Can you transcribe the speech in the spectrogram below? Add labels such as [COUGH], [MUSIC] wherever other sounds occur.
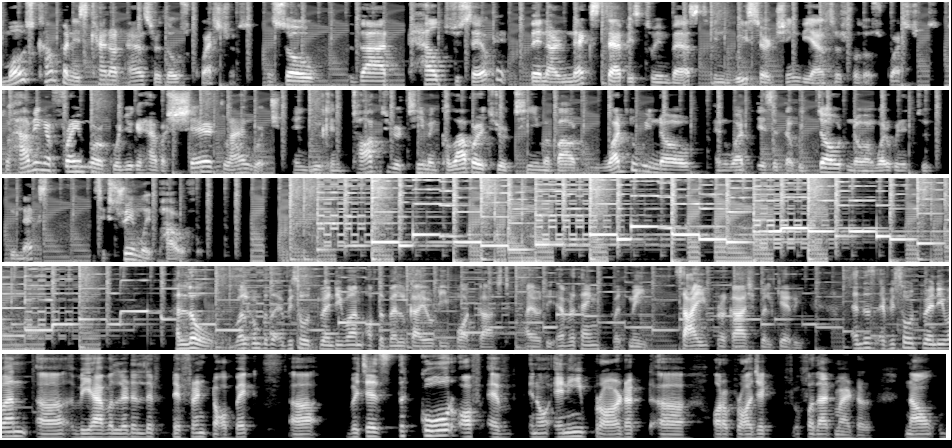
most companies cannot answer those questions. And so that helps you say, okay, then our next step is to invest in researching the answers for those questions. So having a framework where you can have a shared language and you can talk to your team and collaborate to your team about what do we know and what is it that we don't know and what do we need to do next is extremely powerful. Hello, welcome to the episode 21 of the BelkIoT podcast, IoT Everything, with me, Sai Prakash Belkeri. In this episode 21, uh, we have a little dif- different topic, uh, which is the core of ev- you know any product uh, or a project for that matter. Now,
